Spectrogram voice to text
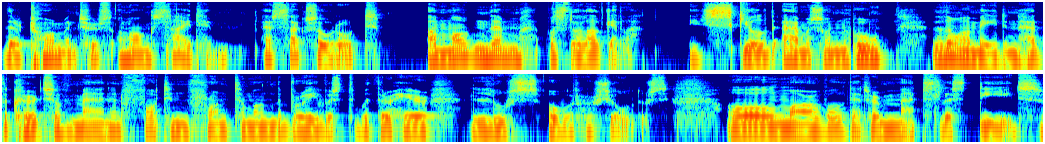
their tormentors alongside him. As Saxo wrote, among them was the Ladgerda, a skilled Amazon who, though a maiden, had the courage of man and fought in front among the bravest with her hair loose over her shoulders. All marveled at her matchless deeds,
